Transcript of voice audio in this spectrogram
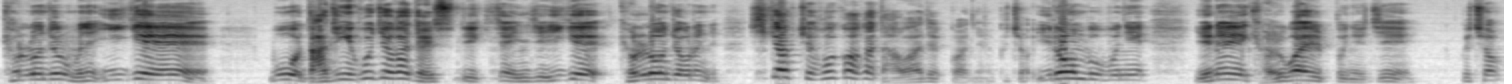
결론적으로 뭐냐? 이게 뭐 나중에 호재가 될 수도 있겠지만 이제 이게 결론적으로는 식약처 허가가 나와야 될 거 아니야. 그렇죠? 이런 부분이 얘네의 결과일 뿐이지. 그렇죠?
